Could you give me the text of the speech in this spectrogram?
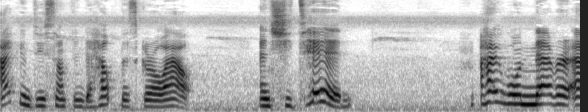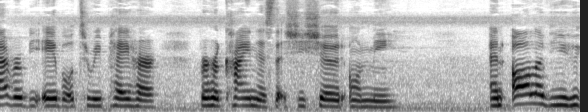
I can do something to help this girl out. And she did. I will never ever be able to repay her for her kindness that she showed on me. And all of you who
